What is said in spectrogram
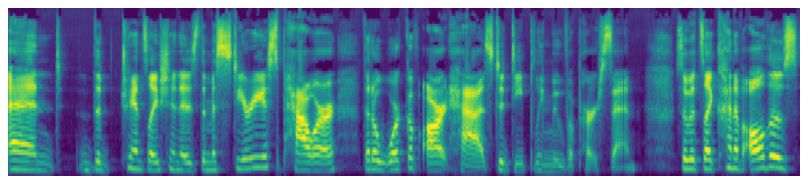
and the translation is the mysterious power that a work of art has to deeply move a person. So it's like kind of all those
